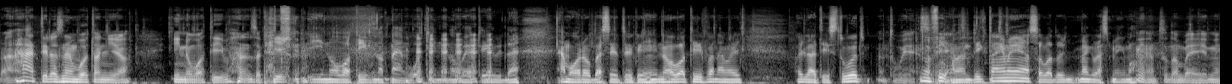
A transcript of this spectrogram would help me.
A háttér az nem volt annyira innovatív, az a kék. Innovatívnak nem volt innovatív, de nem arról beszéltünk, hogy innovatív, hanem hogy, hogy letisztult. Tudom, hogy Na figyelj, diktálj, mert elszabad, hogy meg lesz még ma. Én nem tudom beírni.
